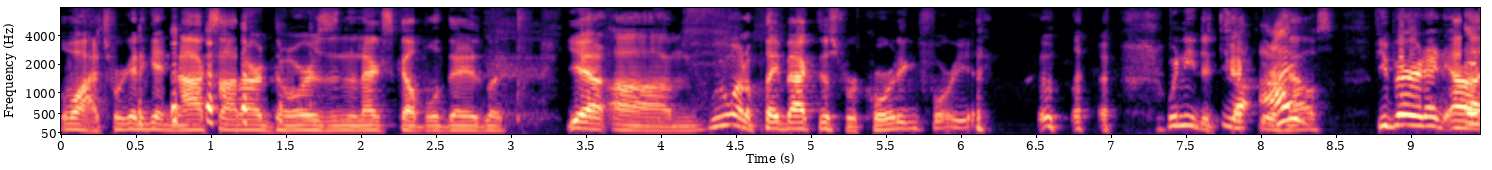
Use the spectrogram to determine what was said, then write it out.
Watch, we're gonna get knocks on our doors in the next couple of days. Like, yeah, um, we want to play back this recording for you. we need to check Yeah, your I- house. Have you buried any? Uh,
